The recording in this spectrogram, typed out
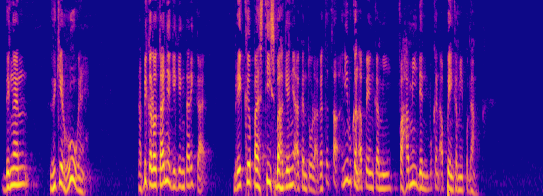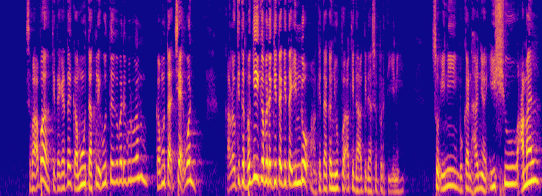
dengan zikir hu ni. Tapi kalau tanya geng-geng tarikat, mereka pasti sebahagiannya akan tolak. Kata tak, ini bukan apa yang kami fahami dan bukan apa yang kami pegang. Sebab apa? Kita kata kamu taklid buta kepada guru kamu. Kamu tak cek pun. Kalau kita pergi kepada kita-kita induk, ha, kita akan jumpa akidah-akidah seperti ini. So ini bukan hanya isu amal,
